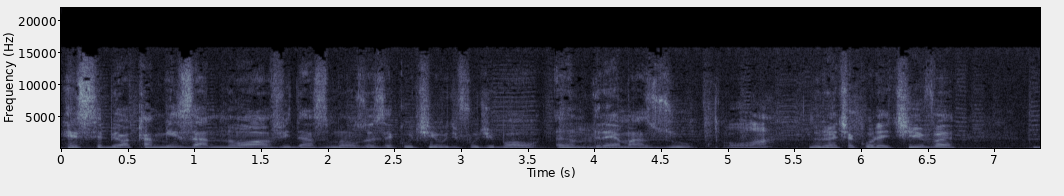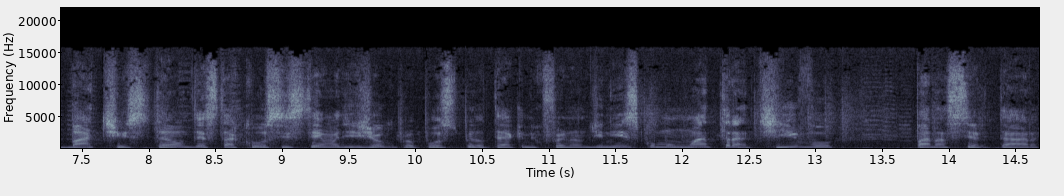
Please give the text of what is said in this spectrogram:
Recebeu a camisa 9 das mãos do executivo de futebol André Mazuco. Ó. Durante a coletiva, Batistão destacou o sistema de jogo proposto pelo técnico Fernando Diniz como um atrativo para acertar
